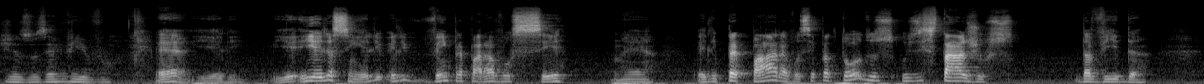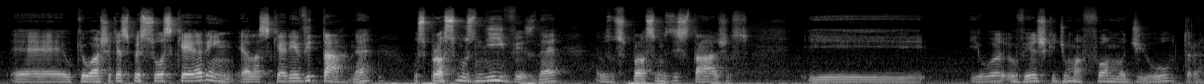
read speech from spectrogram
Jesus é vivo. É, e ele e, e ele assim, ele, ele vem preparar você, né? Ele prepara você para todos os estágios da vida. É, o que eu acho que as pessoas querem, elas querem evitar, né? Os próximos níveis, né? Os próximos estágios. E eu, eu vejo que de uma forma ou de outra,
